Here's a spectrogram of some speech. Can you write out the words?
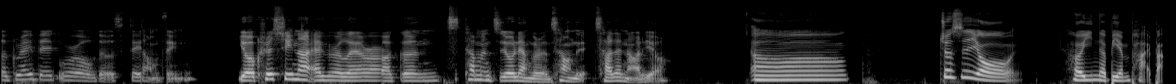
《A Great Big World》的《Say Something》，有 Christina Aguilera 跟他们只有两个人唱的，差在哪里啊？呃，就是有合音的编排吧，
